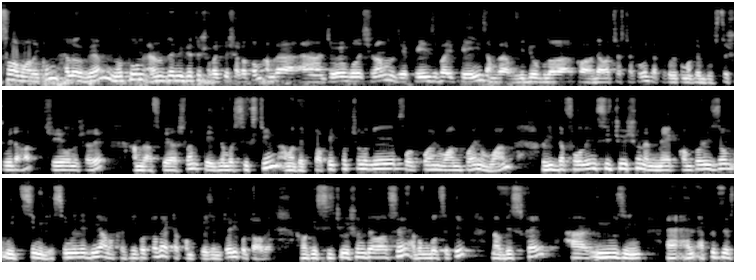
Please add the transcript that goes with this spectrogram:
আসসালামু আলাইকুম। হ্যালো এভরিওয়ান নতুন অ্যানাদার ভিডিওতে সবাইকে স্বাগতম। আমরা যেভাবে বলেছিলাম যে পেজ বাই পেজ আমরা ভিডিওগুলো দেওয়ার চেষ্টা করব যাতে করে তোমাদের বুঝতে সুবিধা হয়। সেই অনুসারে আমরা আজকে আসলাম পেজ নাম্বার সিক্সটিন আমাদের টপিক হচ্ছে গিয়ে four point one point one read the following situation and make comparison with simile simile দিয়ে আমাকে কি করতে হবে? একটা কম্পারিজন তৈরি করতে হবে। আমাকে সিচুয়েশন দেওয়া আছে এবং বলছে কি now describe her using and appropriate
